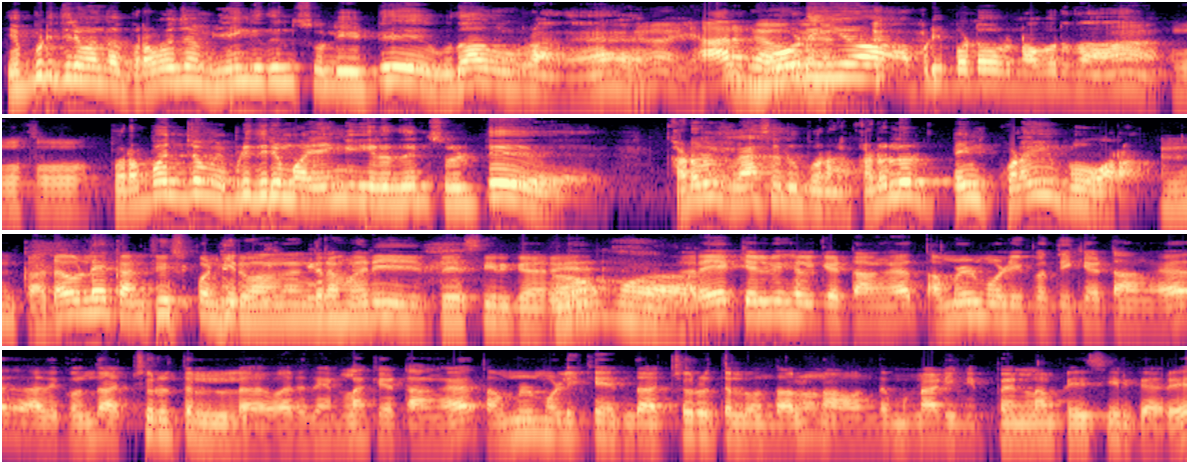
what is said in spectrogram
எப்படி தெரியுமா அந்த பிரபஞ்சம் இயங்குதுன்னு சொல்லிட்டு உதாரணம் விடுறாங்க? மோடியும் அப்படிப்பட்ட ஒரு நபர் தான் பிரபஞ்சம் எப்படி தெரியுமா இயங்குகிறதுன்னு சொல்லிட்டு கடவுள் கிளாஸ் எடுக்க போறான். கடவுள் டைம் குழம்பி போவாராம் ம், கடவுளே கன்ஃபியூஸ் பண்ணிடுவாங்கங்கிற மாதிரி பேசியிருக்காரு. நிறைய கேள்விகள் கேட்டாங்க. தமிழ் மொழி பத்தி கேட்டாங்க. அதுக்கு வந்து அச்சுறுத்தல் வருதுன்னுலாம் கேட்டாங்க. தமிழ் மொழிக்கு எந்த அச்சுறுத்தல் வந்தாலும் நான் வந்து முன்னாடி நிப்பேன்லாம் பேசியிருக்காரு.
